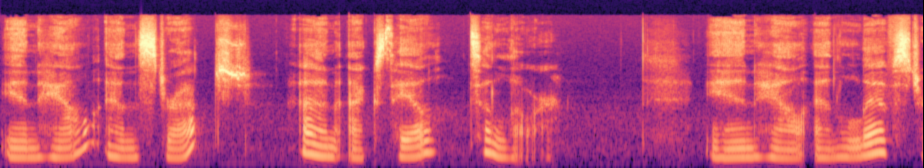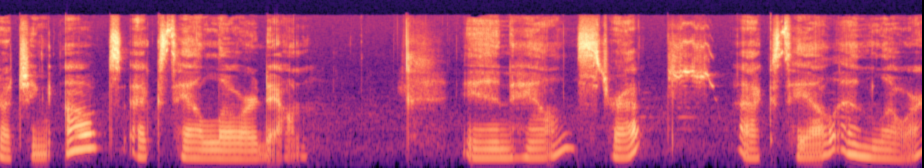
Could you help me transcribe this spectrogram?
Inhale and stretch, and exhale to lower. Inhale and lift, stretching out. Exhale, lower down. Inhale, stretch. Exhale and lower.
